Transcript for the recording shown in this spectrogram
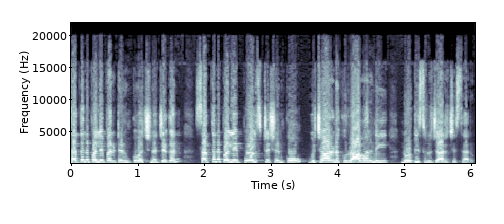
సత్తెనపల్లి పర్యటనకు వచ్చిన జగన్ సత్తెనపల్లి పోలీస్ స్టేషన్కు విచారణకు రావాలని నోటీసులు జారీ చేశారు.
